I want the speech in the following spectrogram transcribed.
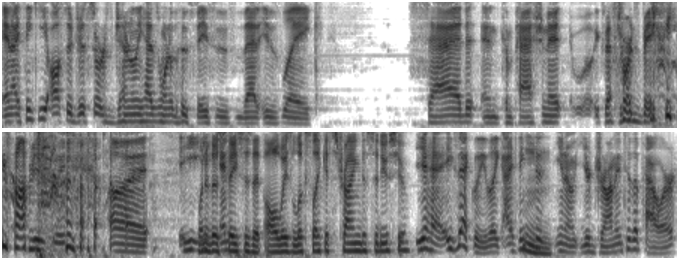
And I think he also just sort of generally has one of those faces that is like sad and compassionate, except towards babies, obviously. uh, he, One of those and- faces that always looks like it's trying to seduce you. Yeah, exactly. Like I think that you know you're drawn into the power,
